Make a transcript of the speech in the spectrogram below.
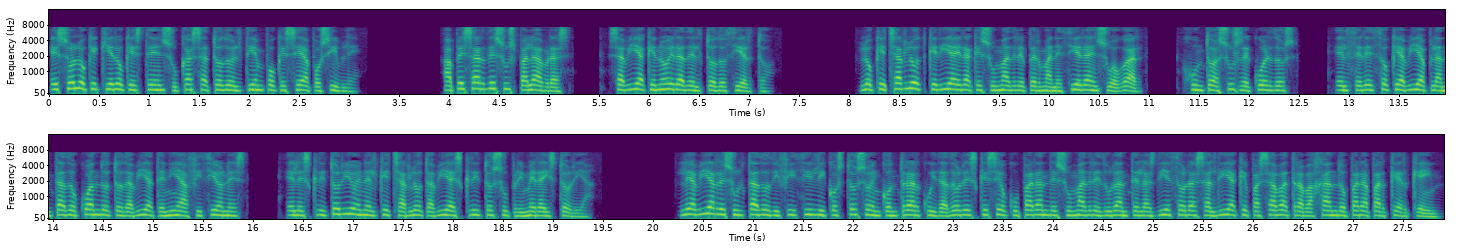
Es solo que quiero que esté en su casa todo el tiempo que sea posible. A pesar de sus palabras, sabía que no era del todo cierto. Lo que Charlotte quería era que su madre permaneciera en su hogar, junto a sus recuerdos, el cerezo que había plantado cuando todavía tenía aficiones, el escritorio en el que Charlotte había escrito su primera historia. Le había resultado difícil y costoso encontrar cuidadores que se ocuparan de su madre durante las diez horas al día que pasaba trabajando para Parker Kane.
